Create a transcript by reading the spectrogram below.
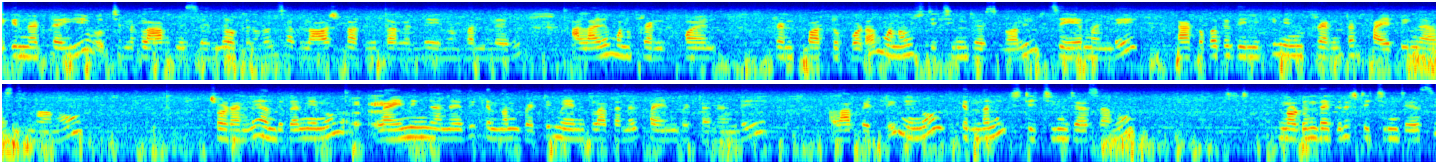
ఎగిరినట్టు అయ్యి చిన్న క్లాత్ మిస్ అయింది. ఓకేనా ఫ్రెండ్స్ అది లాస్ట్లో అతుకుతాలండి ఏం ఇబ్బంది లేదు. అలాగే మన ఫ్రంట్ పాయింట్ ఫ్రంట్ పార్ట్ కూడా మనం స్టిచ్చింగ్ చేసుకోవాలి. సేమ్ అండి. కాకపోతే దీనికి నేను ఫ్రంట్ అండ్ పైపింగ్ వేస్తున్నాను. చూడండి అందుకని నేను లైనింగ్ అనేది కిందన పెట్టి మెయిన్ క్లాత్ అనేది పైన పెట్టానండి. అలా పెట్టి నేను కిందని స్టిచ్చింగ్ చేశాను. నడుం దగ్గర స్టిచ్చింగ్ చేసి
